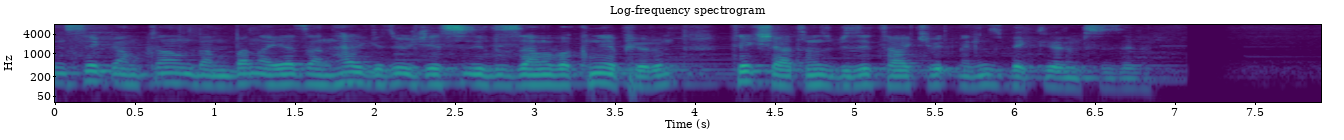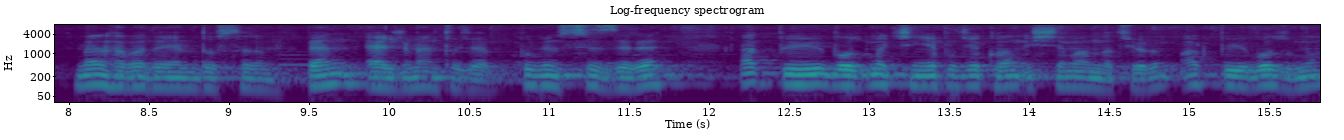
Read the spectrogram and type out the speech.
Instagram kanalından bana yazan herkese ücretsiz yıldızlama bakımı yapıyorum. Tek şartımız bizi takip etmeniz bekliyorum sizleri. Merhaba değerli dostlarım. Ben Ercüment Hoca. Bugün sizlere ak büyüğü bozmak için yapılacak olan işlemi anlatıyorum. Ak büyü bozumu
